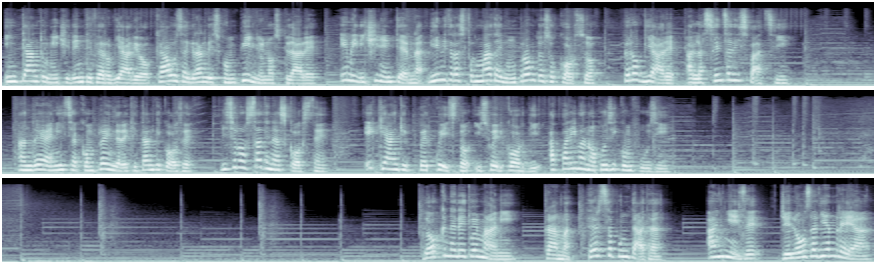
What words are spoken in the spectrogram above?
Intanto un incidente ferroviario causa grande scompiglio in ospedale e medicina interna viene trasformata in un pronto soccorso per ovviare all'assenza di spazi. Andrea inizia a comprendere che tante cose gli sono state nascoste e che anche per questo i suoi ricordi apparivano così confusi. Doc nelle tue mani. Trama, terza puntata. Agnese, gelosa di Andrea.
